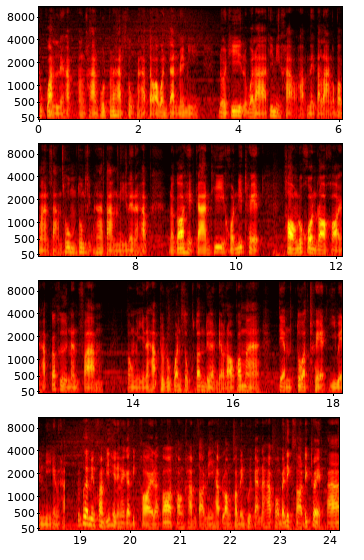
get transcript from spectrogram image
ทุกวันเลยครับ อังคารพุธพฤหัสศุกร์นะครับ แต่ว่าวันจันทร์ไม่มี โดยที่เวลาที่มีข่าวครับ ในตารางก็ประมาณ3ามทุ่มทุ่มสิตามนี้เลยนะครับ แล้วก็เหตุการณ์ที่คนที่เทรดทองทุกคนรอคอยครับ ก็คือนันฟาร์ม ตรงนี้นะครับ ทุกๆวันศุกร์ต้นเดือน เดี๋ยวเราก็มาเตรียมตัวเทรดอีเวนต์นี้กันครับ เพื่อนๆมีความคิดเห็นยังไงกับบิตคอยแล้วก็ทองคำตอนนี้ครับ ลองคอมเมนต์คุยกันนะครับ ผมเป็นดิกสอนดิกเทรดครับ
